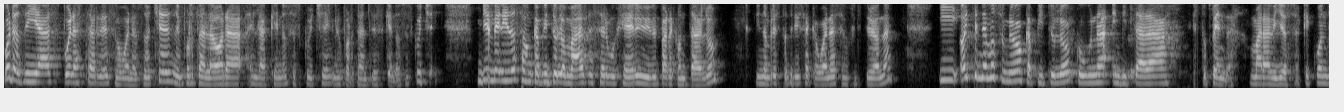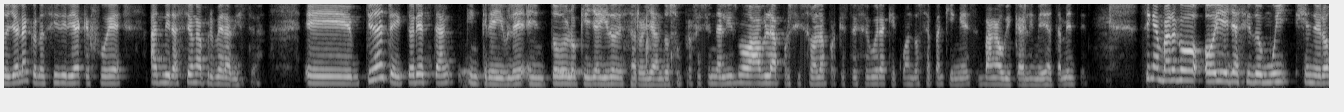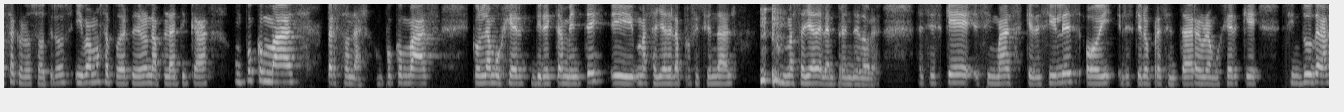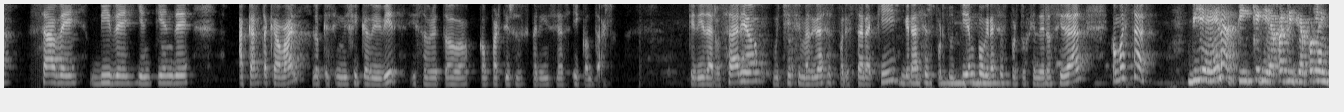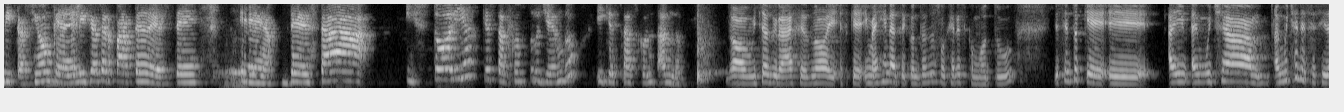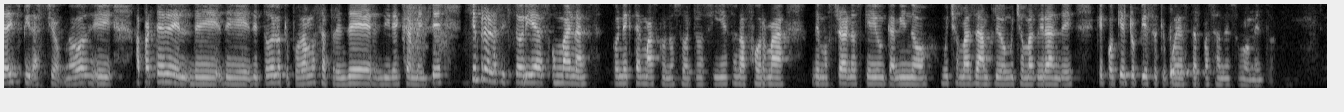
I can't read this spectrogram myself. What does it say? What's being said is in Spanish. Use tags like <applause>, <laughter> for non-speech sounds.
Buenos días, buenas tardes o buenas noches, no importa la hora en la que nos escuchen, lo importante es que nos escuchen. Bienvenidos a un capítulo más de Ser Mujer y Vivir para Contarlo. Mi nombre es Patricia Caguana, soy anfitriona. Y hoy tenemos un nuevo capítulo con una invitada estupenda, maravillosa, que cuando yo la conocí diría que fue admiración a primera vista. Eh, tiene una trayectoria tan increíble en todo lo que ella ha ido desarrollando. Su profesionalismo habla por sí sola porque estoy segura que cuando sepan quién es van a ubicarla inmediatamente. Sin embargo, hoy ella ha sido muy generosa con nosotros y vamos a poder tener una plática un poco más personal, un poco más con la mujer directamente, y más allá de la profesional, <clears throat> más allá de la emprendedora. Así es que, sin más que decirles, hoy les quiero presentar a una mujer que sin duda sabe, vive y entiende a carta cabal lo que significa vivir y sobre todo compartir sus experiencias y contarlo. Querida Rosario, muchísimas gracias por estar aquí, gracias por tu tiempo, gracias por tu generosidad. ¿Cómo estás? Bien, a ti, querida Patricia, por la invitación. Qué delicia ser parte de, este, eh, de esta historia que estás construyendo y que estás contando. Oh, muchas gracias. No, es que imagínate, con tantas mujeres como tú, yo siento que eh, hay, hay, mucha, hay mucha necesidad de inspiración, ¿no? Eh, aparte de, de, de, todo lo que podamos aprender directamente, siempre las historias humanas conectan más con nosotros y es una forma de mostrarnos que hay un camino mucho más amplio, mucho más grande que cualquier tropiezo que pueda estar pasando en su momento.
